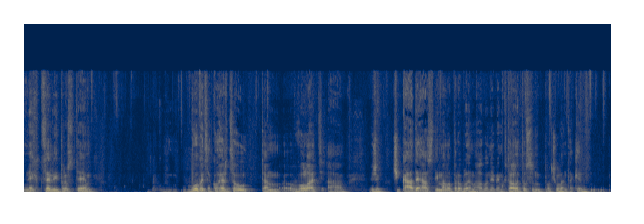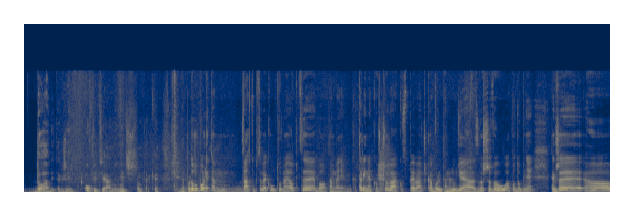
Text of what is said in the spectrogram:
nechceli proste vôbec ako hercov tam e, volať a že či KDH s tým malo problém, alebo neviem kto, ale to som počul len také dohady, takže oficiálne nič som také nepočul. Lebo boli tam zástupcovia kultúrnej obce, bola tam, neviem, Katarína Koščová ako speváčka, boli tam ľudia z VŠVU a podobne. Takže uh,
